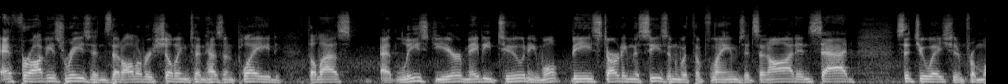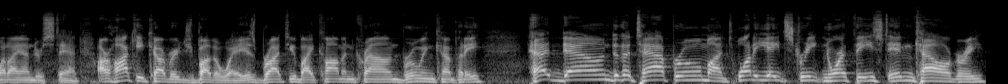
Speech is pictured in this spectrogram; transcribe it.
and for obvious reasons that Oliver Kylington hasn't played the last at least year, maybe two, and he won't be starting the season with the Flames. It's an odd and sad situation from what I understand. Our hockey coverage, by the way, is brought to you by Common Crown Brewing Company. Head down to the tap room on 28th Street Northeast in Calgary,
